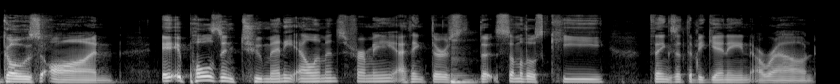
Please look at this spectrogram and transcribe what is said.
goes on. It, it pulls in too many elements for me. I think there's the, some of those key things at the beginning around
